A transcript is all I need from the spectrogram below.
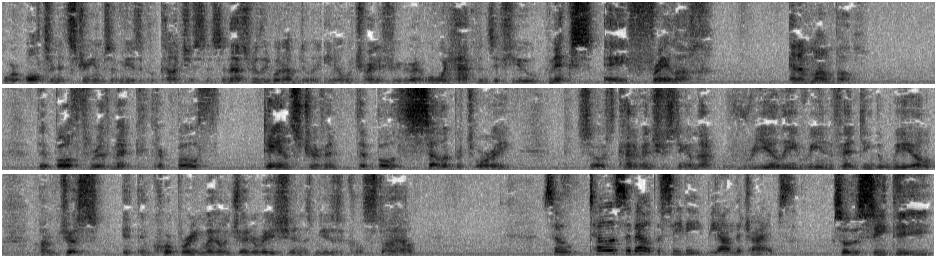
or alternate streams of musical consciousness. And that's really what I'm doing. You know, we're trying to figure out, well, what happens if you mix a freilach and a mambo? They're both rhythmic, they're both dance driven, they're both celebratory. So it's kind of interesting. I'm not really reinventing the wheel, I'm just incorporating my own generation's musical style. So tell us about the CD, Beyond the Tribes. So the CD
